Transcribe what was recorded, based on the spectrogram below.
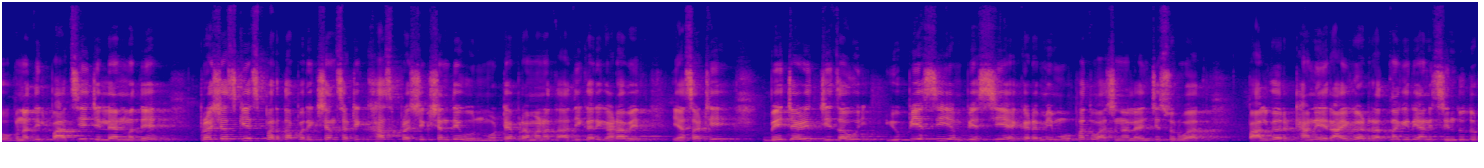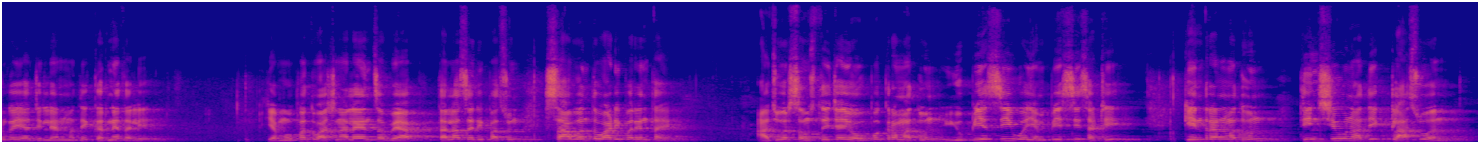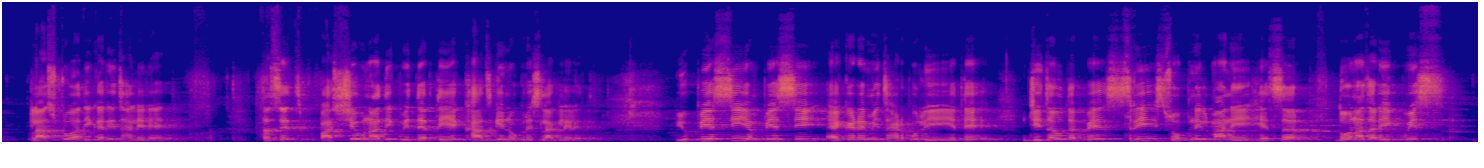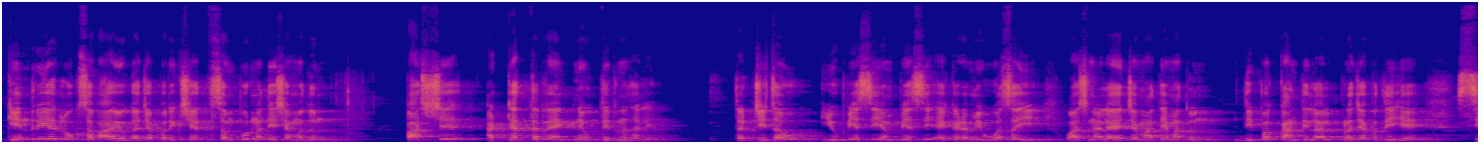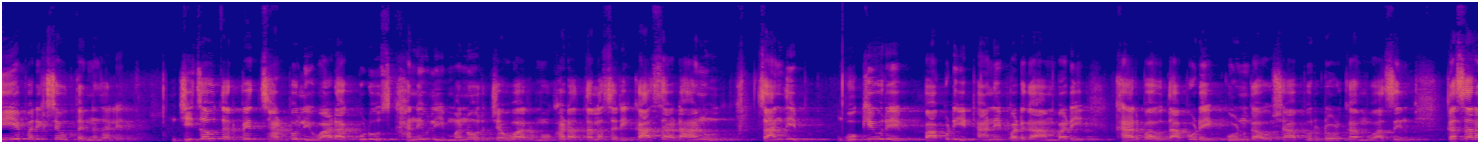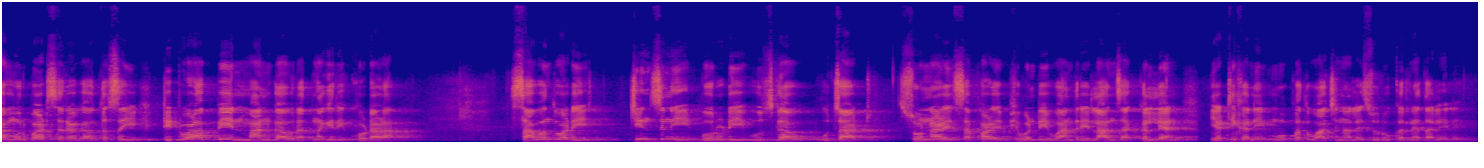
कोकणातील पाचही जिल्ह्यांमध्ये प्रशासकीय स्पर्धा परीक्षांसाठी खास प्रशिक्षण देऊन मोठ्या प्रमाणात अधिकारी घडावेत. यासाठी बेचाळीस Jijau U P S C M P S C academy मोफत वाचनालयांची सुरुवात पालघर ठाणे रायगड रत्नागिरी आणि सिंधुदुर्ग या जिल्ह्यांमध्ये करण्यात आली. आहे या मोफत वाचनालयांचा व्याप तलासरीपासून सावंतवाडीपर्यंत आहे. आजवर संस्थेच्या या उपक्रमातून यू पी एस सी व एम पी एस सीसाठी केंद्रांमधून तीनशेहून अधिक क्लास वन क्लास टू अधिकारी झालेले आहेत. तसेच पाचशेहून अधिक विद्यार्थी हे खाजगी नोकरीस लागलेले आहेत. U P S C M P S C academy Zadpuli येथे जिजाऊतर्फे श्री स्वप्नील माने हे सर दोन हजार एकवीस केंद्रीय लोकसभा आयोगाच्या परीक्षेत संपूर्ण देशामधून पाचशे अठ्ठ्याहत्तर रँकने उत्तीर्ण झाले. तर Jijau U P S C M P S C academy Vasai वाचनालयाच्या माध्यमातून दीपक कांतीलाल प्रजापती हे सी ए परीक्षा उत्तीर्ण झालेत. जिजाऊतर्फे झाडपोली वाडा कुडूस खानिवली मनोर जव्हार मोखाडा तलासरी कासा डहाणू चांदीप गोखिवरे पापडी ठाणे पडगा आंबाडी खारबाव दापोडे कोंडगाव शहापूर डोळखाम वासिन कसारा मुरबाड सरळगाव दसई टिटवाळा पेन मानगाव रत्नागिरी खोडाळा सावंतवाडी चिंचणी बोर्डी उसगाव उचाट सोनाळे सफाळे भिवंडी वांद्रे लांजा कल्याण या ठिकाणी मोफत वाचनालय सुरू करण्यात आलेले आहे.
